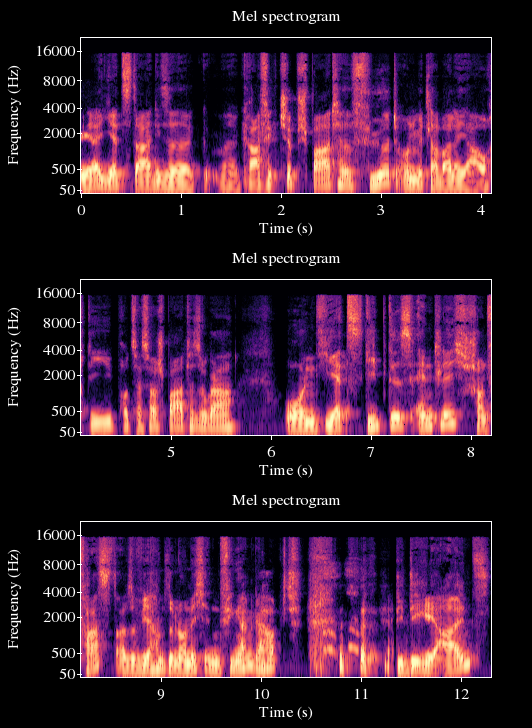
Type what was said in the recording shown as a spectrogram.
Der jetzt da diese äh, Grafikchip-Sparte führt und mittlerweile ja auch die Prozessorsparte sogar. Und jetzt gibt es endlich schon fast, also wir haben sie noch nicht in den Fingern gehabt, die DG1,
